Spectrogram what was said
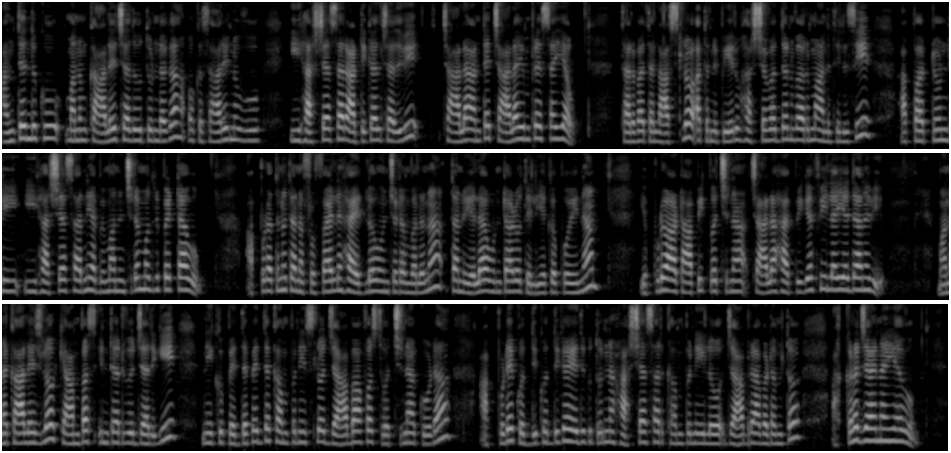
అంతెందుకు? మనం కాలేజ్ చదువుతుండగా ఒకసారి నువ్వు ఈ హర్ష సార్ ఆర్టికల్ చదివి చాలా అంటే చాలా ఇంప్రెస్ అయ్యావు. తర్వాత లాస్ట్లో అతని పేరు హర్షవర్ధన్ వర్మ అని తెలిసి అప్పటి నుండి ఈ హర్ష సార్ని అభిమానించడం మొదలుపెట్టావు. అప్పుడు అతను తన ప్రొఫైల్ని హైడ్లో ఉంచడం వలన తను ఎలా ఉంటాడో తెలియకపోయినా ఎప్పుడు ఆ టాపిక్ వచ్చినా చాలా హ్యాపీగా ఫీల్ అయ్యేదానివి. మన కాలేజ్లో క్యాంపస్ ఇంటర్వ్యూ జరిగి నీకు పెద్ద పెద్ద కంపెనీస్లో జాబ్ ఆఫర్స్ వచ్చినా కూడా అప్పుడే కొద్ది కొద్దిగా ఎదుగుతున్న హర్ష సార్ కంపెనీలో జాబ్ రావడంతో అక్కడ జాయిన్ అయ్యావు.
